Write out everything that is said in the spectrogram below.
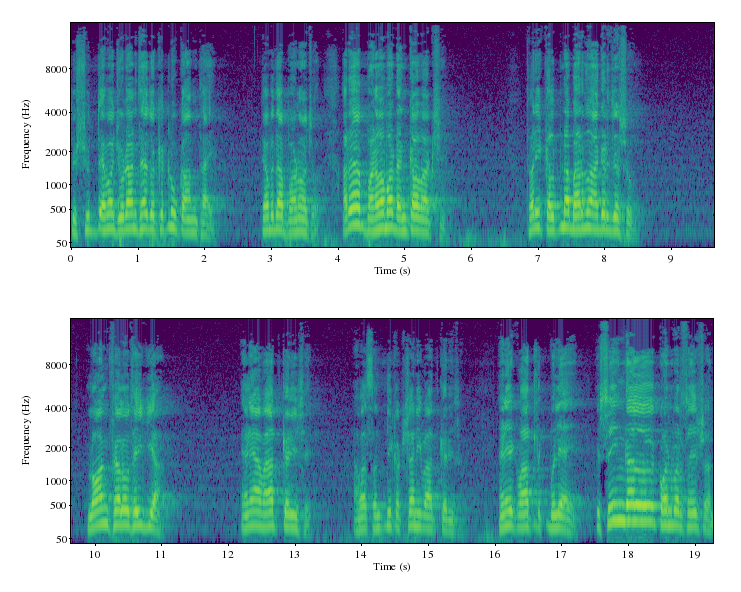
તો શુદ્ધ એમાં જોડાણ થાય તો કેટલું કામ થાય? ત્યાં બધા ભણો છો. અરે, ભણવામાં ડંકા વાગશે. થોડી કલ્પના બહારનું આગળ જશો. લોંગ ફેલો થઈ ગયા. એણે આ વાત કરી છે. આવા સંતની કક્ષાની વાત કરી છે. એણે એક વાત બોલ્યા એ single conversation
